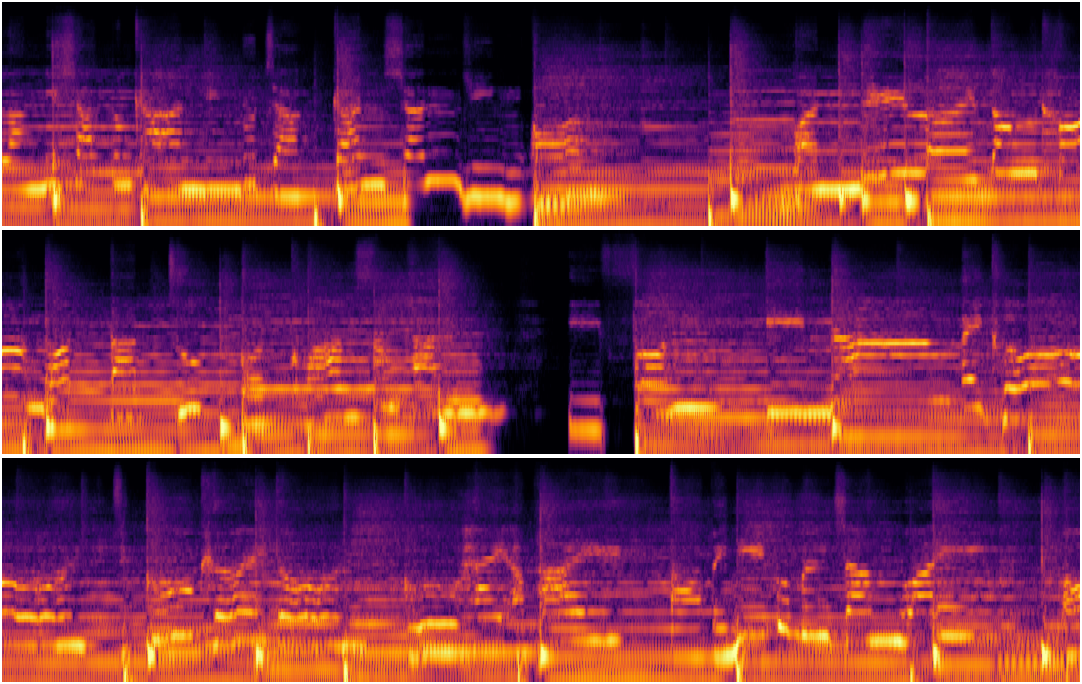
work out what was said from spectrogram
หลังนี้ชักรำคาญยิ่งรู้จักกันฉันยิ่งอ่อน วันนี้เลย จำไว้ ต่อ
